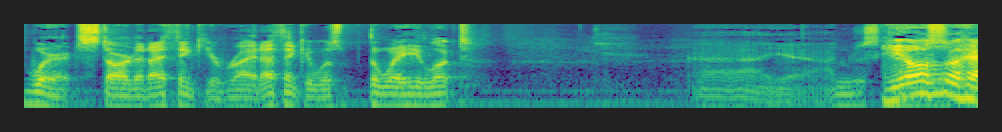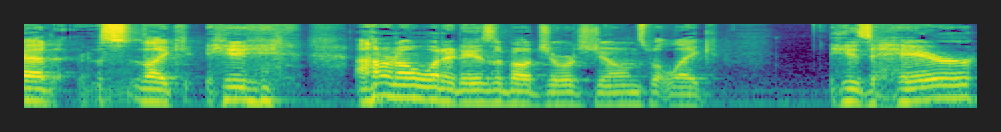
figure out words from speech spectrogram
where it started. I think you're right. I think it was the way he looked. Uh, yeah, I'm just. He also had at it right s- like he I don't know what it is about George Jones, but like his hair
